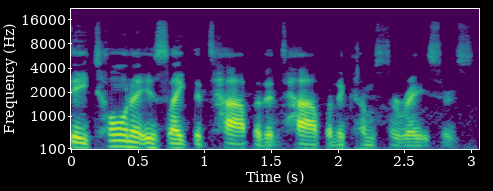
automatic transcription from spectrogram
Daytona is like the top of the top when it comes to racers.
